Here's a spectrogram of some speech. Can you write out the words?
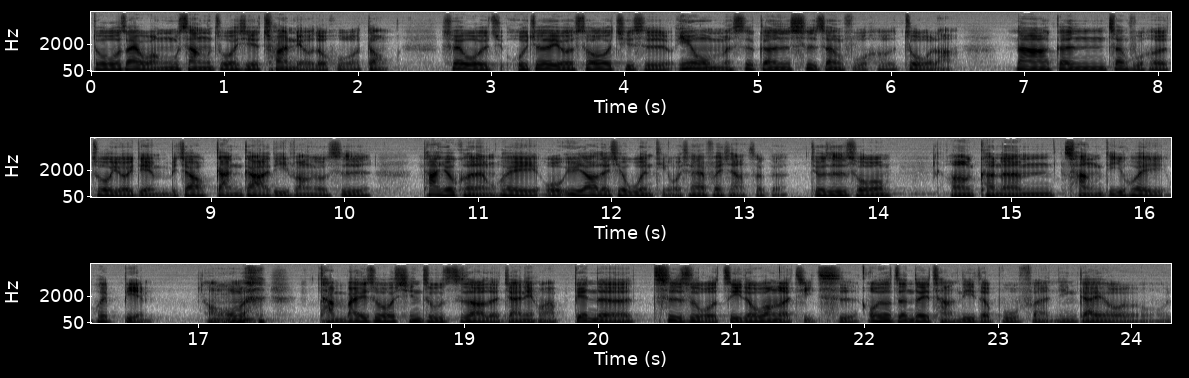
多在网络上做一些串流的活动。所以我我觉得有时候其实，因为我们是跟市政府合作啦，那跟政府合作有一点比较尴尬的地方，就是他有可能会我遇到的一些问题。我现在分享这个，就是说。嗯、呃，可能场地会会变。哦，我们 坦白说，新竹制造的嘉年华变的次数，我自己都忘了几次。我说针对场地的部分，应该有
